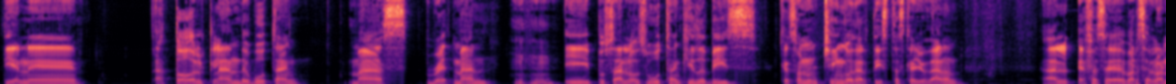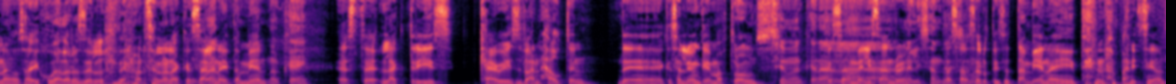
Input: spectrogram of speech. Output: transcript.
Tiene a todo el clan de Wu-Tang más Redman Ujú. y pues a los Wu-Tang Killer Bees, que son un chingo de artistas que ayudaron. Al FC Barcelona, o sea, hay jugadores del, del Barcelona que salen ahí también. Ok. Este, la actriz Caris Van Houten, de, que salió en Game of Thrones, Sí, man, que era que es la Melisandre, Melisandre, la sí, sacerdotisa, también ahí tiene una aparición.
